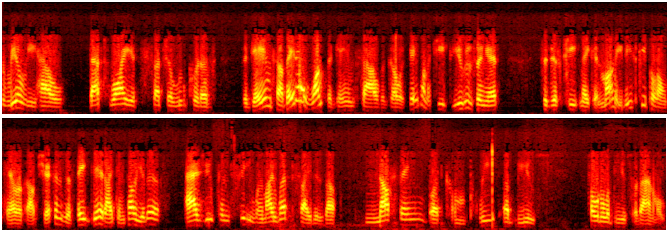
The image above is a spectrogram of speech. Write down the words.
really how that's why it's such a lucrative the game fowl. They don't want the game fowl to go. They want to keep using it to just keep making money. These people don't care about chickens. If they did, I can tell you this. As you can see, when my website is up, nothing but complete abuse, total abuse of animals.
